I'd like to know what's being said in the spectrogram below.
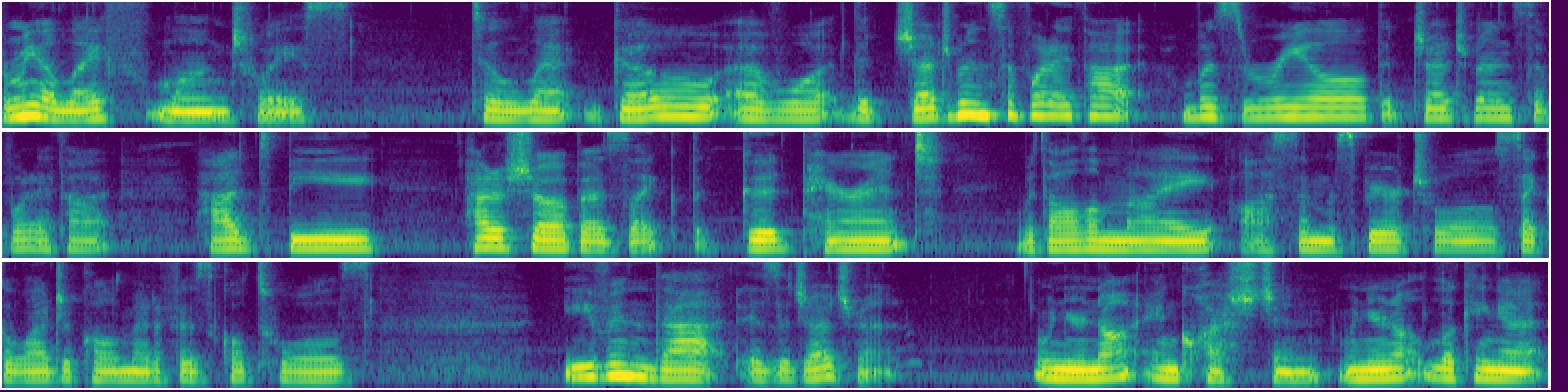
for me, a lifelong choice to let go of what the judgments of what I thought was real, the judgments of what I thought had to be, how to show up as like the good parent with all of my awesome spiritual, psychological, metaphysical tools. Even that is a judgment. When you're not in question, when you're not looking at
